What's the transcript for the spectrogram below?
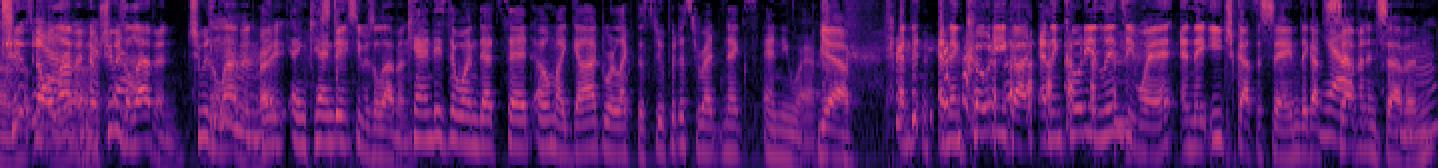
Two? No, Yeah. 11. No, she was Yeah. 11. She was mm-hmm. 11, right? and Candy- Stacy was 11. Candy's the one that said, "Oh my God, we're like the stupidest rednecks anywhere." Yeah. And and then Cody got and then Cody and Lindsay went and they each got the same. They got Yeah. seven and 7 mm-hmm.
